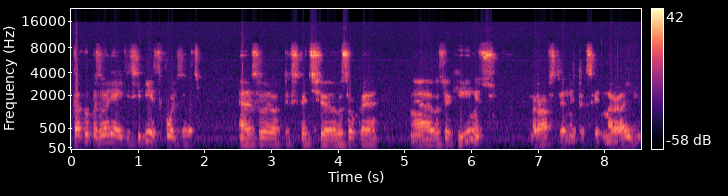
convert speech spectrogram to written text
Как вы позволяете себе использовать э, свой, так сказать, высокое, э, высокий имидж, нравственный, так сказать, моральный,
